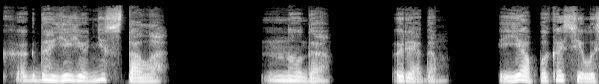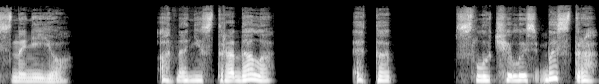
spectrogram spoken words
когда ее не стало». «Ну да, рядом». Я покосилась на нее. «Она не страдала? Это случилось быстро?»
